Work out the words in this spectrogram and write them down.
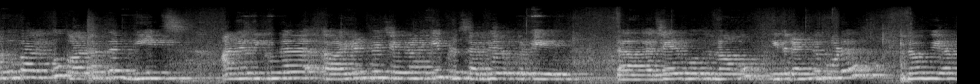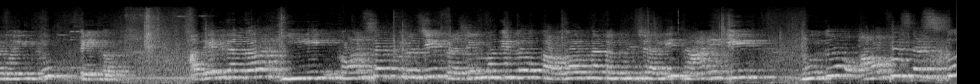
కుటుంబాలకు వాట్ ఆర్ ద నీడ్స్ అనేది కూడా ఐడెంటిఫై చేయడానికి ఇప్పుడు సర్వే ఒకటి చేయబోతుంది ఇది రెండు కూడా now we are going to take up అదేవిధంగా ఈ కాన్సెప్ట్ గురించి ప్రజల మధ్యలో ఒక అవగాహన కల్పించాలి. దానికి ముందు ఆఫీసర్స్కు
